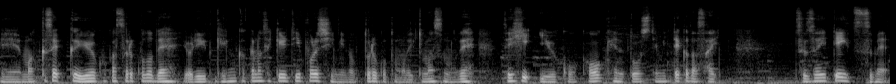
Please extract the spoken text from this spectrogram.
えー、MacSec 有効化することで、より厳格なセキュリティポリシーにのっとることもできますので、ぜひ有効化を検討してみてください。続いて5つ目。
